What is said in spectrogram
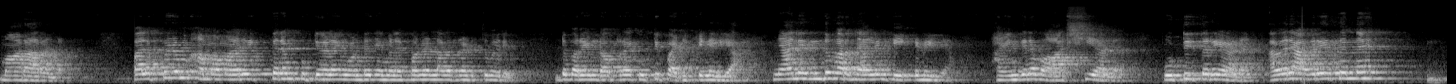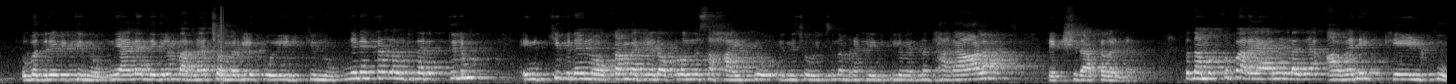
മാറാറുണ്ട്. പലപ്പോഴും അമ്മമാർ ഇത്തരം കുട്ടികളെ കൊണ്ട് ഞങ്ങളെ പോലുള്ളവരുടെ അടുത്ത് വരും. എന്നിട്ട് പറയും ഡോക്ടറെ കുട്ടി പഠിക്കണില്ല. ഞാൻ എന്ത് പറഞ്ഞാലും കേൾക്കണില്ല. ഭയങ്കര വാശിയാണ് പൊട്ടിത്തെറിയാണ്. അവർ അവരെ തന്നെ ഉപദ്രവിക്കുന്നു. ഞാൻ എന്തെങ്കിലും പറഞ്ഞാൽ ചുമരിൽ പോയി ഇരിക്കുന്നു ഇങ്ങനെയൊക്കെയുള്ള ഒരു തരത്തിലും എനിക്ക് പിന്നെ നോക്കാൻ പറ്റില്ല ഡോക്ടർ ഒന്ന് സഹായിക്കൂ എന്ന് ചോദിച്ച് നമ്മുടെ ക്ലിനിക്കിൽ വരുന്ന ധാരാളം രക്ഷിതാക്കളുണ്ട്. അപ്പൊ നമുക്ക് പറയാനുള്ളത് അവരെ കേൾക്കൂ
